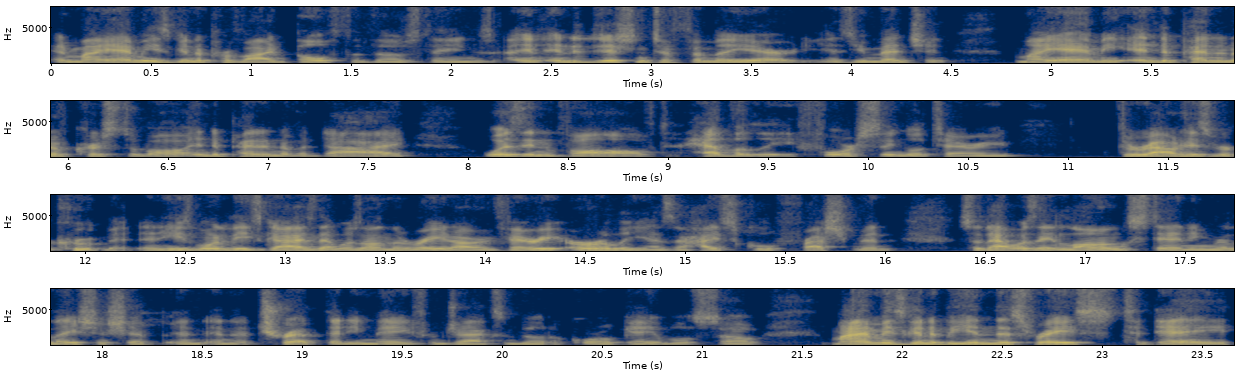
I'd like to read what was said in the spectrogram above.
And Miami is going to provide both of those things, in, in addition to familiarity. As you mentioned, Miami, independent of Cristobal, independent of Addae, was involved heavily for Singletary throughout his recruitment. And he's one of these guys that was on the radar very early as a high school freshman. So that was a long standing relationship and, and, a trip that he made from Jacksonville to Coral Gables. So Miami's going to be in this race today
